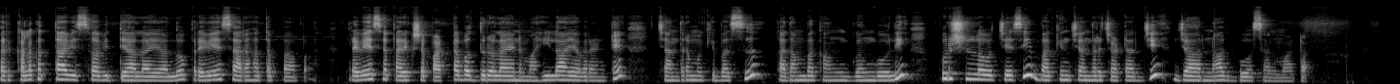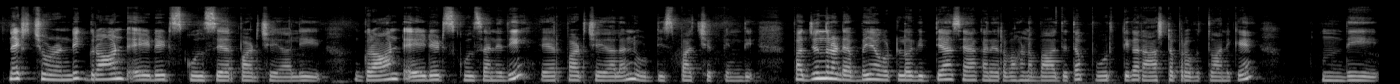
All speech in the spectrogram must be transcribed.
పరి కలకత్తా విశ్వవిద్యాలయాల్లో ప్రవేశ అర్హత పాప ప్రవేశ పరీక్ష పట్టభద్రులైన మహిళ ఎవరంటే చంద్రముఖి బస్సు కదంబ గంగోలీ పురుషుల్లో వచ్చేసి బకించంద్ర చటర్జీ జార్నాథ్ బోస్ అనమాట నెక్స్ట్ చూడండి గ్రాంట్ ఎయిడెడ్ స్కూల్స్ ఏర్పాటు చేయాలి. గ్రాంట్ ఎయిడెడ్ స్కూల్స్ అనేది ఏర్పాటు చేయాలని డిస్పాచ్ చెప్పింది. పద్దెనిమిది వందల డెబ్బై ఒకటిలో విద్యాశాఖ నిర్వహణ బాధ్యత పూర్తిగా రాష్ట్ర ప్రభుత్వానికే ఉంది.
